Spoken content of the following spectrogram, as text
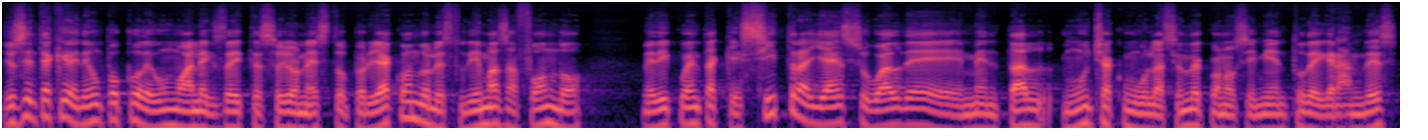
yo sentía que venía un poco de humo Alex Day, te soy honesto, pero ya cuando lo estudié más a fondo, me di cuenta que sí traía en su balde mental mucha acumulación de conocimiento de grandes,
